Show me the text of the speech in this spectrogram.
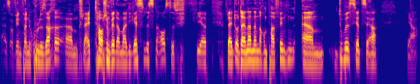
Ja, ist auf jeden Fall eine coole Sache. Ähm, vielleicht tauschen wir da mal die Gästelisten aus, dass wir vielleicht untereinander noch ein paar finden. Ähm, du bist jetzt ja, ja,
